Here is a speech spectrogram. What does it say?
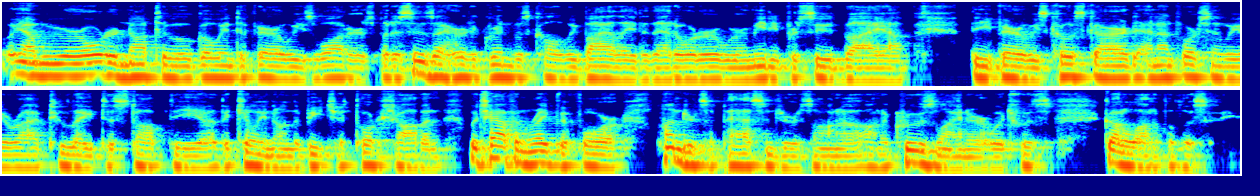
we were ordered not to go into Faroese waters, but as soon as I heard a Grind was called, we violated that order. We were immediately pursued by uh, the Faroese Coast Guard, and unfortunately, we arrived too late to stop the uh, the killing on the beach at Tórshavn, which happened right before hundreds of passengers on a on a cruise liner, which was got a lot of publicity.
